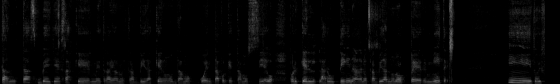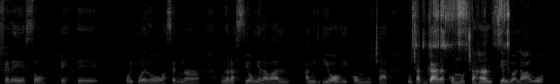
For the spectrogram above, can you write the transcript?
tantas bellezas que Él me trae a nuestras vidas que no nos damos cuenta porque estamos ciegos, porque la rutina de nuestras vidas no nos permite. Y doy fe de eso. Este, hoy puedo hacer una, una oración y alabar a mi Dios y con mucha muchas ganas, con muchas ansias y lo alabo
